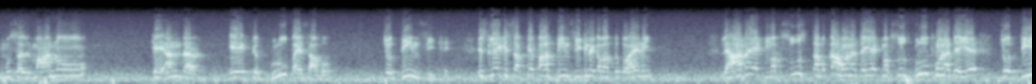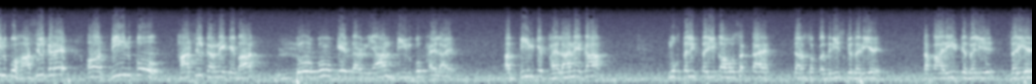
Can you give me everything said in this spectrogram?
مسلمانوں کے اندر ایک گروپ ایسا ہو جو دین سیکھے۔ اس لیے کہ سب کے پاس دین سیکھنے کا وقت تو ہے نہیں۔ لہذا ایک مخصوص طبقہ ہونا چاہیے، ایک مخصوص گروپ ہونا چاہیے جو دین کو حاصل کرے اور دین کو حاصل کرنے کے بعد لوگوں کے درمیان دین کو پھیلائے۔ اب دین کے پھیلانے کا مختلف طریقہ ہو سکتا ہے۔ درس و تدریس کے ذریعے، تقاریر کے ذریعے ذریعے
